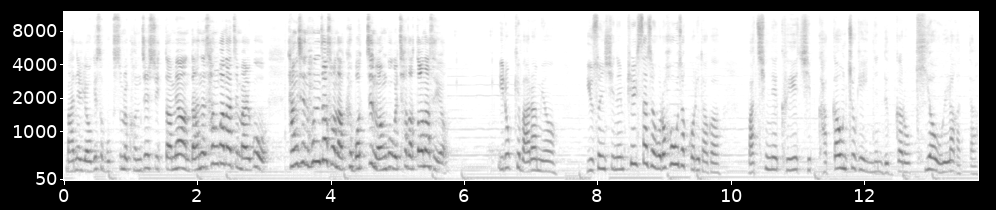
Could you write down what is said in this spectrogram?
만일 여기서 목숨을 건질 수 있다면 나는 상관하지 말고 당신 혼자서나 그 멋진 왕국을 찾아 떠나세요. 이렇게 말하며 유순 씨는 필사적으로 허우적거리다가 마침내 그의 집 가까운 쪽에 있는 늪가로 기어 올라갔다.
